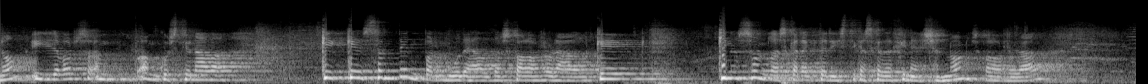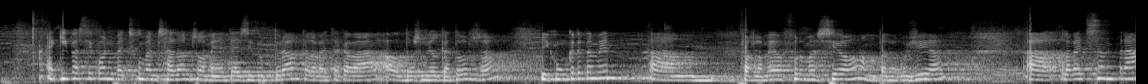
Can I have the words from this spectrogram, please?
No? I llavors em, em qüestionava què, què s'entén per model d'escola rural? Què, quines són les característiques que defineixen no, una escola rural? Aquí va ser quan vaig començar doncs, la meva tesi doctoral, que la vaig acabar el 2014, i concretament eh, per la meva formació en pedagogia eh, la vaig centrar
